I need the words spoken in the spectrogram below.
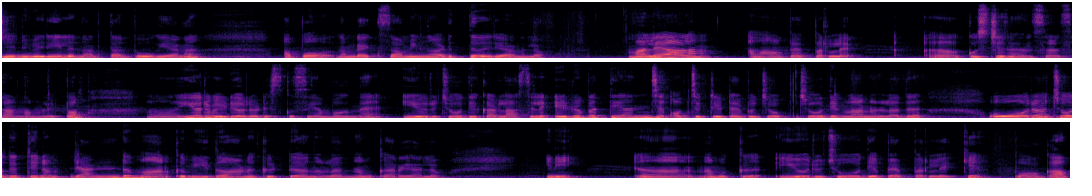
ജനുവരിയിൽ നടത്താൻ പോവുകയാണ്. അപ്പോൾ നമ്മുടെ എക്സാം ഇങ്ങ് അടുത്ത് വരികയാണല്ലോ. മലയാളം പേപ്പറിലെ ക്വസ്റ്റ്യൻ ആൻസേഴ്സാണ് നമ്മളിപ്പം ഈ ഒരു വീഡിയോയിൽ ഡിസ്കസ് ചെയ്യാൻ പോകുന്നത് ഈ ഒരു ചോദ്യ കടലാസിൽ എഴുപത്തിയഞ്ച് ഒബ്ജക്റ്റീവ് ടൈപ്പ് ചോദ്യങ്ങളാണ് ചോദ്യങ്ങളാണുള്ളത്. ഓരോ ചോദ്യത്തിനും രണ്ട് മാർക്ക് വീതമാണ് കിട്ടുക എന്നുള്ളത് നമുക്കറിയാമല്ലോ ഇനി നമുക്ക് ഈ ഒരു ചോദ്യ പേപ്പറിലേക്ക് പോകാം.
